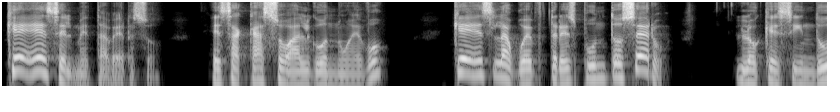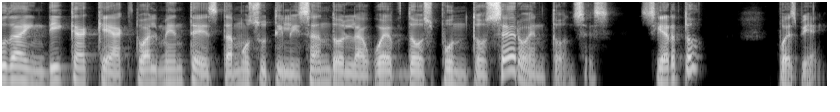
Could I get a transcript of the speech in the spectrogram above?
¿qué es el metaverso? ¿Es acaso algo nuevo? ¿Qué es la web 3.0? Lo que sin duda indica que actualmente estamos utilizando la web 2.0 entonces. ¿cierto? Pues bien,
